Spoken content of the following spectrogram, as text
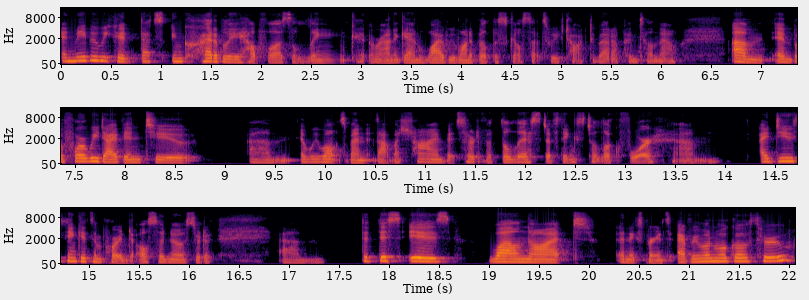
And maybe we could that's incredibly helpful as a link around again why we want to build the skill sets we've talked about up until now. Um, and before we dive into um, and we won't spend that much time but sort of the list of things to look for um, i do think it's important to also know sort of um, that this is while not an experience everyone will go through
